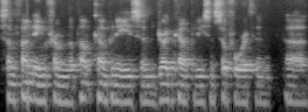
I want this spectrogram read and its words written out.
some funding from the pump companies and the drug companies and so forth, and uh,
